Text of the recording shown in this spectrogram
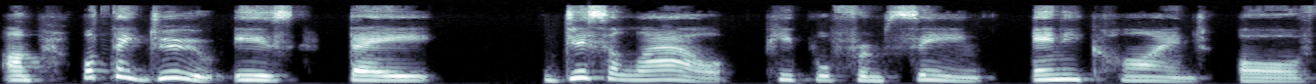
um, what they do is they disallow people from seeing any kind of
